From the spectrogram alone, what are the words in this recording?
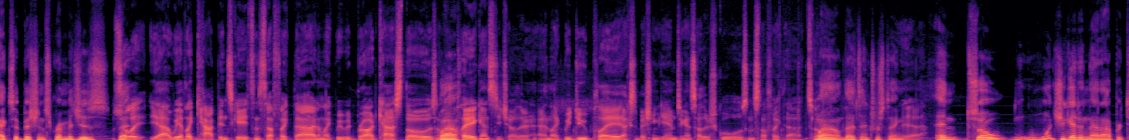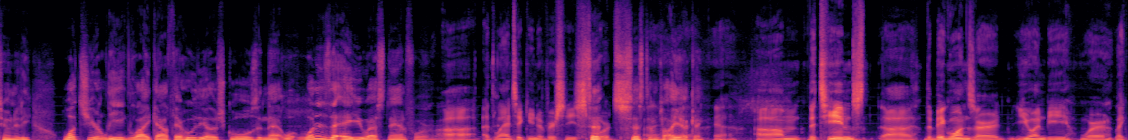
exhibition scrimmages? So like, yeah, we have like captain skates and stuff like that, and like we would broadcast those and Wow. play against each other, and like we do play exhibition games against other schools and stuff like that. So wow, that's interesting. yeah, And so, once you get in that opportunity, what's your league like out there? Who are the other schools in that? Wh- what does the AUS stand for? uh, Atlantic University Sports Systems. I Oh, yeah, okay. Yeah. Um, the teams, uh, the big ones are UNB, where like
